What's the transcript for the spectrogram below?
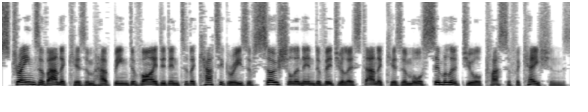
Strains of anarchism have been divided into the categories of social and individualist anarchism or similar dual classifications.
